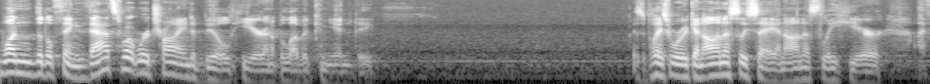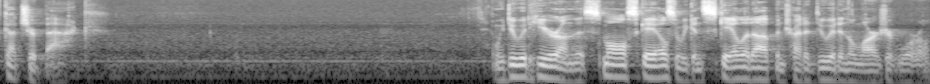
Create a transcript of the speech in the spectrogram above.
one little thing, that's what we're trying to build here in a beloved community. It's a place where we can honestly say and honestly hear, I've got your back. And we do it here on this small scale so we can scale it up and try to do it in the larger world.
